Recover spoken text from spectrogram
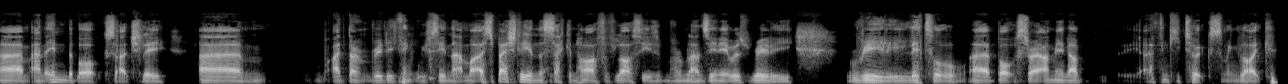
um, and in the box, actually. Um, I don't really think we've seen that much, especially in the second half of last season from Lanzini. It was really, really little uh, box threat. I mean, I, I think he took something like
